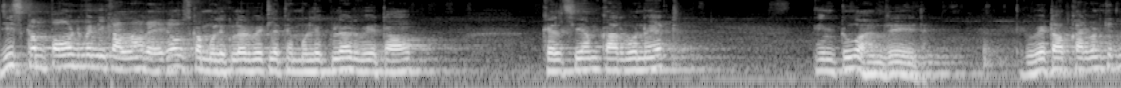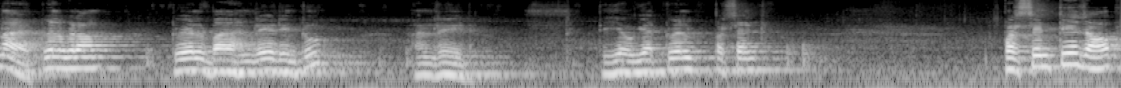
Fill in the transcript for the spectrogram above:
जिस कंपाउंड में निकालना रहेगा, उसका मोलिकुलर वेट लेते हैं। Molecular weight of calcium carbonate into hundred weight of carbon कितना है? Twelve gram. Twelve by hundred into hundred तो ये हो गया twelve percent percentage of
